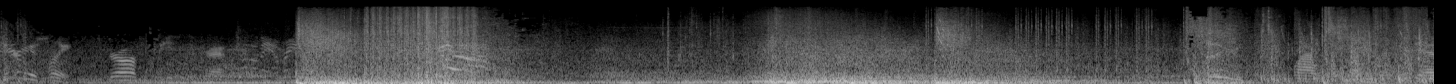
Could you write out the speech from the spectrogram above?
Seriously? You're off the piece of crap. Cover me, I'm reloading. Wow. Yeah,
